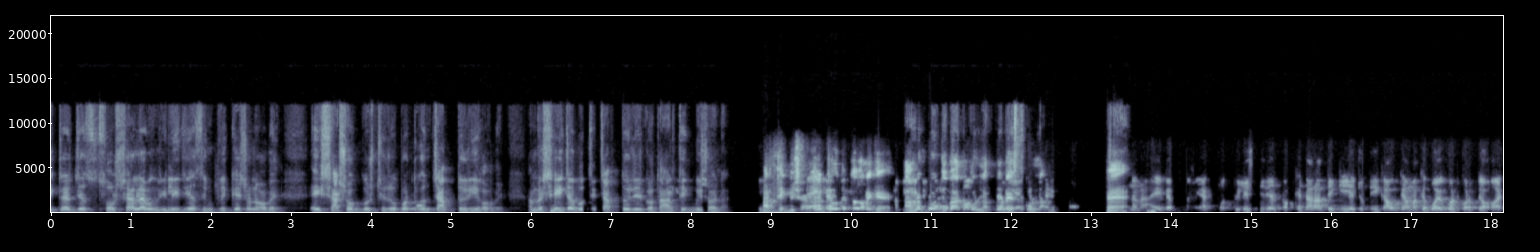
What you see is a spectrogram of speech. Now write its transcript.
এটার যে সোশ্যাল এবং রিলিজিয়াস ইমপ্লিকেশন হবে এই শাসক গোষ্ঠীর উপর তখন চাপ তৈরি হবে। আমরা সেইটা বলছি চাপ তৈরির কথা আর্থিক বিষয় না। আর্থিক বিষয় ওদের তো অনেকে আমরা প্রতিবাদ করলাম প্রোটেস্ট করলাম। হ্যাঁ। না না এই ব্যাপারে আমি একমত। ফিলিস্তিনের পক্ষে দাঁড়াতে গিয়ে যদি কাউকে আমাকে বয়কট করতে হয়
